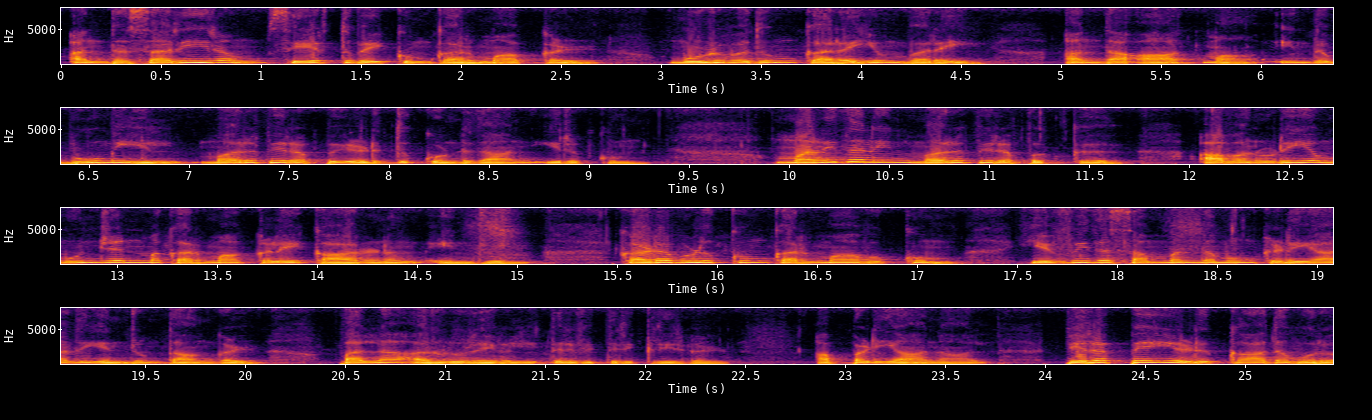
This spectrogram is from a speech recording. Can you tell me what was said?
அந்த சரீரம் சேர்த்து வைக்கும் கர்மாக்கள் முழுவதும் கரையும் வரை அந்த ஆத்மா இந்த பூமியில் மறுபிறப்பு எடுத்துக்கொண்டுதான் இருக்கும். மனிதனின் மறுபிறப்புக்கு அவனுடைய முன்ஜென்ம கர்மாக்களே காரணம் என்றும் கடவுளுக்கும் கர்மாவுக்கும் எவ்வித சம்பந்தமும் கிடையாது என்றும் தாங்கள் பல அருளுரைகளில் தெரிவித்திருக்கிறீர்கள். அப்படியானால் பிறப்பே எடுக்காத ஒரு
